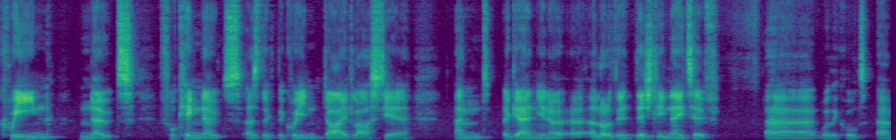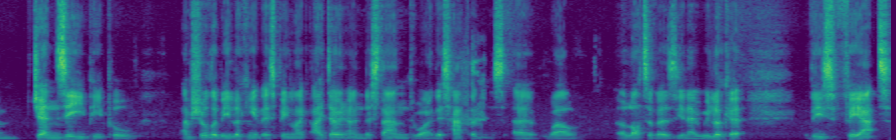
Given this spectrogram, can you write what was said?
queen notes for king notes as the, the queen died last year. And again, you know, a lot of the digitally native, uh, what they're called um, Gen Z people, I'm sure they'll be looking at this being like, I don't understand why this happens. Uh, well, a lot of us, you know, we look at these fiat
